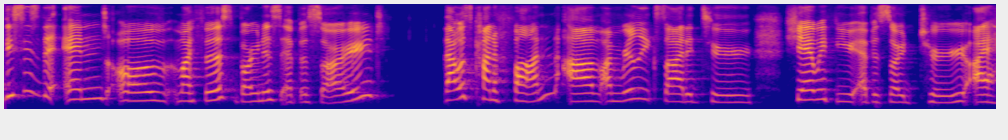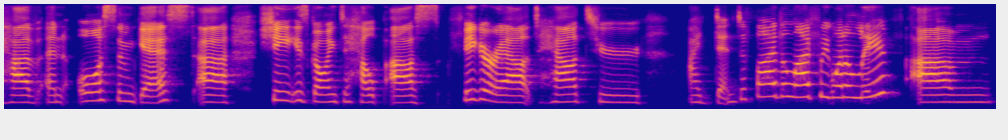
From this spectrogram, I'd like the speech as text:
this is the end of my first bonus episode. That was kind of fun. Um, I'm really excited to share with you episode two. I have an awesome guest. Uh, she is going to help us figure out how to identify the life we want to live. Um,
